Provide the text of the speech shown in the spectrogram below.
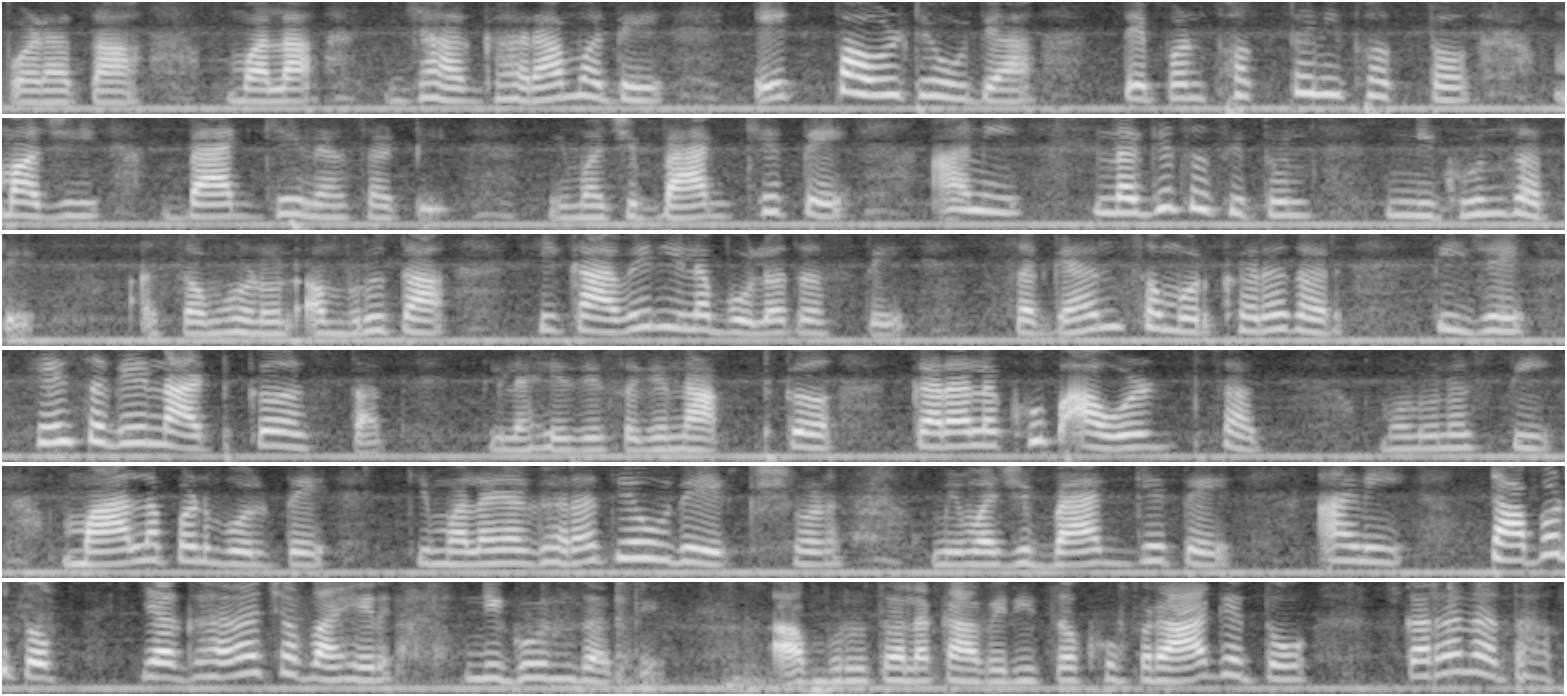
पण आता मला ह्या घरामध्ये एक पाऊल ठेवू द्या. ते पण फक्त आणि फक्त माझी बॅग घेण्यासाठी. मी माझी बॅग घेते आणि लगेचच इथून निघून जाते. असं म्हणून अमृता ही कावेरीला बोलत असते. सगळ्यांसमोर खरं तर तिचे हे सगळे नाटकं असतात. तिला हे जे सगळे नाटकं करायला खूप आवडतात. म्हणूनच ती माला पण बोलते की मला या घरात येऊ दे एक क्षण. मी माझी बॅग घेते आणि ताबडतोब या घराच्या बाहेर निघून जाते. अमृताला कावेरीचा खूप राग येतो. कारण आता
